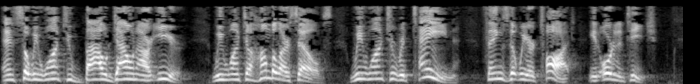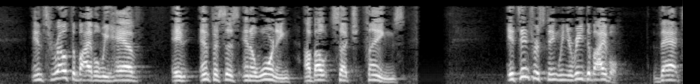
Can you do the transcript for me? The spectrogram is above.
And so we want to bow down our ear. We want to humble ourselves. We want to retain things that we are taught in order to teach. And throughout the Bible we have an emphasis and a warning about such things. It's interesting when you read the Bible that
